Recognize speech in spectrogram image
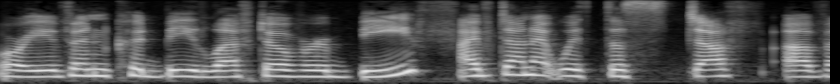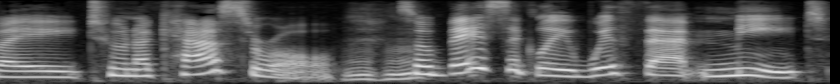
or even could be leftover beef. I've done it with the stuff of a tuna casserole. Mm-hmm. So basically, with that meat,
